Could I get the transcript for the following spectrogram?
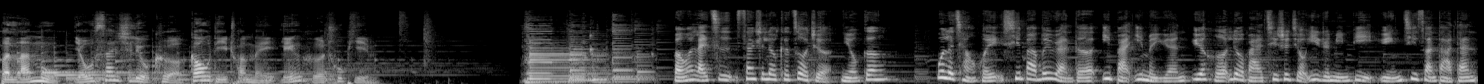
本栏目由三十六克高低传媒联合出品。本文来自三十六克作者牛耕。为了抢回惜败微软的一百亿美元（约合六百七十九亿人民币）云计算大单，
